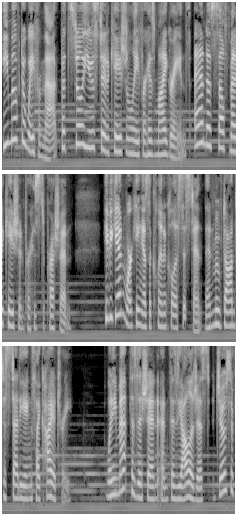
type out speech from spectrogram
He moved away from that, but still used it occasionally for his migraines and as self medication for his depression. He began working as a clinical assistant, then moved on to studying psychiatry. When he met physician and physiologist Joseph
